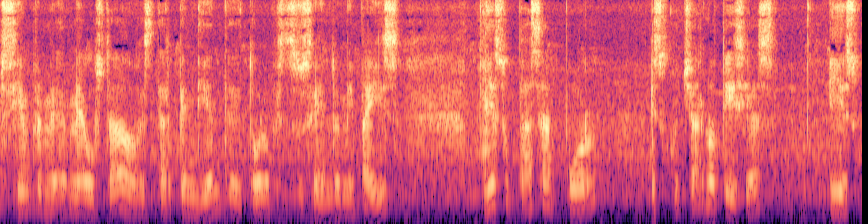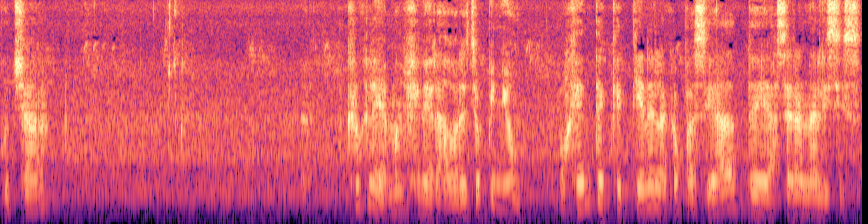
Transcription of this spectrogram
Siempre me, me, ha gustado estar pendiente de todo lo que está sucediendo en mi país. Y eso pasa por escuchar noticias y escuchar, creo que le llaman generadores de opinión, o gente que tiene la capacidad de hacer análisis.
